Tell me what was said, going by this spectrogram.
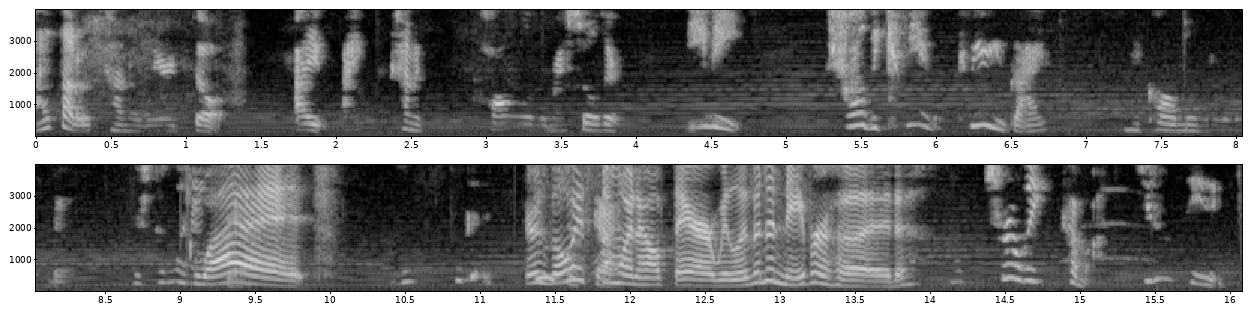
I thought it was kind of weird. So I, I kind of call over my shoulder, Mimi, Shrelby, come here, come here, you guys. And I call him over to the window. There's someone out What? there. Look, look at. There's always someone out there. We live in a neighborhood. Shrelby, come on. You don't see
